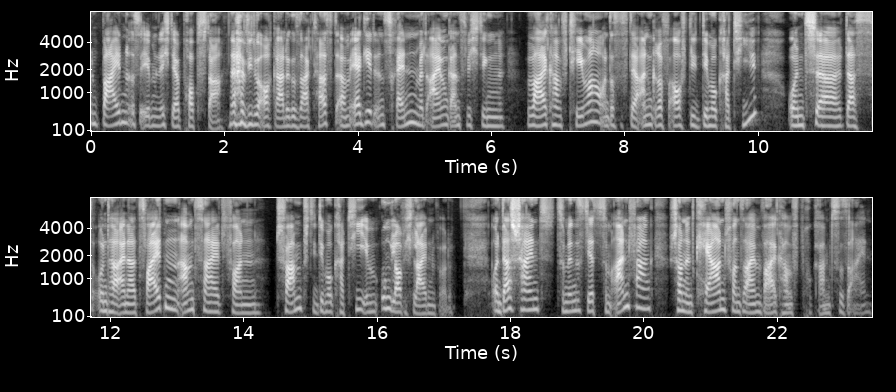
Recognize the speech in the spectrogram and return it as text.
Und Biden ist eben nicht der Popstar, wie du auch gerade gesagt hast. Ähm, er geht ins Rennen mit einem ganz wichtigen Wahlkampfthema und das ist der Angriff auf die Demokratie und äh, das unter einer zweiten Amtszeit von Trump die Demokratie eben unglaublich leiden würde. Und das scheint zumindest jetzt zum Anfang schon ein Kern von seinem Wahlkampfprogramm zu sein.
